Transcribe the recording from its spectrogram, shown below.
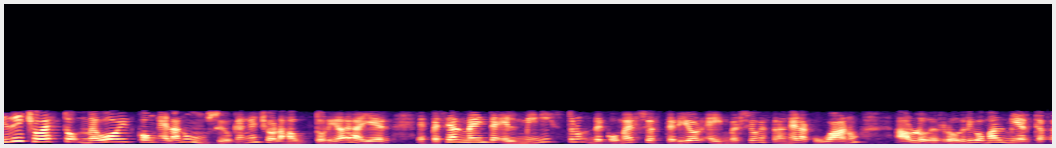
Y dicho esto, me voy con el anuncio que han hecho las autoridades ayer, especialmente el ministro de Comercio Exterior e Inversión Extranjera cubano, hablo de Rodrigo Malmierca,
